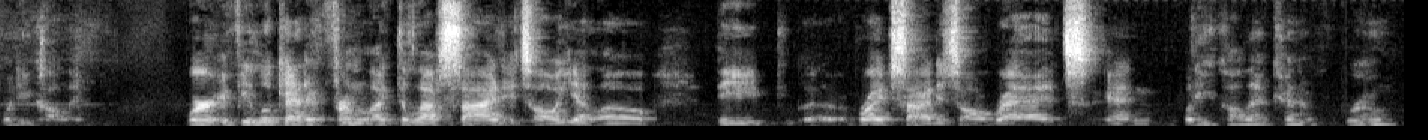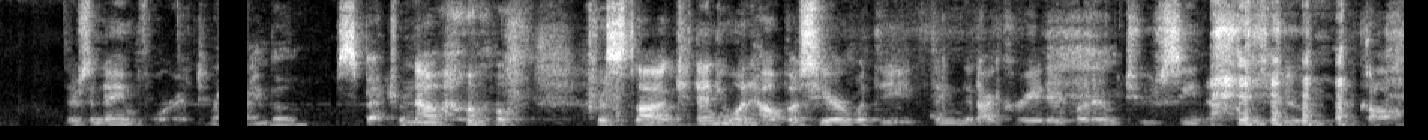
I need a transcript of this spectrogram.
what do you call it? Where if you look at it from like the left side, it's all yellow. The uh, right side, it's all reds. And what do you call that kind of room? There's a name for it. Rainbow? Spectrum? No. Crystal? Uh, can anyone help us here with the thing that I created, but I'm too seen to call?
